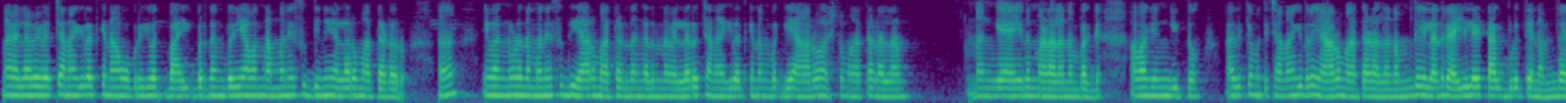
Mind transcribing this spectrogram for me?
ನಾವೆಲ್ಲರೂ ಇವತ್ತು ಚೆನ್ನಾಗಿರೋದಕ್ಕೆ ನಾವು ಒಬ್ರಿಗೆ ಇವತ್ತು ಬಾಯಿಗೆ ಬರ್ದಂಗೆ ಬರೀ ಅವಾಗ ನಮ್ಮ ಮನೆ ಸುದ್ದಿನೇ ಎಲ್ಲರೂ ಮಾತಾಡೋರು. ಹಾಂ ಇವಾಗ ನೋಡು ನಮ್ಮ ಮನೆ ಸುದ್ದಿ ಯಾರು ಮಾತಾಡ್ದಂಗೆ ಆದ್ರೆ ನಾವೆಲ್ಲರೂ ಚೆನ್ನಾಗಿರೋದಕ್ಕೆ ನಮ್ಮ ಬಗ್ಗೆ ಯಾರೂ ಅಷ್ಟು ಮಾತಾಡಲ್ಲ. ನನಗೆ ಇದನ್ನು ಮಾಡಲ್ಲ ನಮ್ಮ ಬಗ್ಗೆ. ಅವಾಗ ಹೆಂಗಿತ್ತು? ಅದಕ್ಕೆ ಮತ್ತೆ ಚೆನ್ನಾಗಿದ್ರೆ ಯಾರೂ ಮಾತಾಡಲ್ಲ. ನಮ್ಮದೇ ಇಲ್ಲಾಂದರೆ ಹೈಲೈಟ್ ಆಗಿಬಿಡುತ್ತೆ ನಮ್ದೇ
